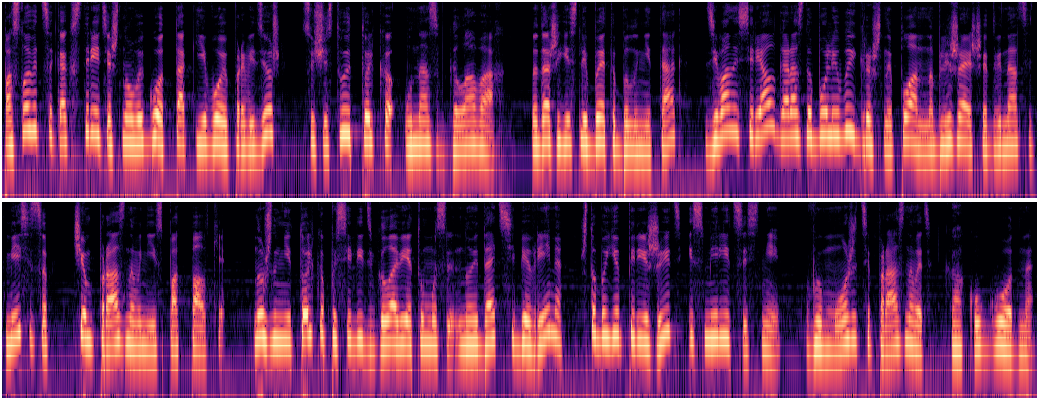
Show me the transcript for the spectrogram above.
Пословица «как встретишь Новый год, так его и проведешь» существует только у нас в головах. Но даже если бы это было не так, диван и сериал гораздо более выигрышный план на ближайшие 12 месяцев, чем празднование из-под палки. Нужно не только поселить в голове эту мысль, но и дать себе время, чтобы ее пережить и смириться с ней. Вы можете праздновать как угодно.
